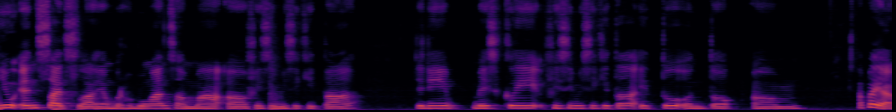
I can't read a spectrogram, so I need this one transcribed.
new insights lah yang berhubungan sama uh, visi misi kita. Jadi basically visi misi kita itu untuk um, apa ya?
